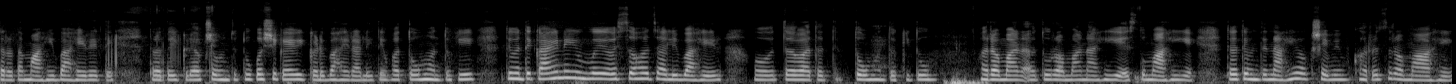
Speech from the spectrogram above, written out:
तर आता माही बाहेर येते. तर आता इकडे अक्षय म्हणतो तू कशी काय इकडे बाहेर आली? तेव्हा तो म्हणतो की ते म्हणते काय नाही सहज आली बाहेर. तर आता तो म्हणतो की तू रमा तू रमा नाही आहेस तू माही आहे. तर ते म्हणते नाही अक्षय मी खरंच रमा आहे.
